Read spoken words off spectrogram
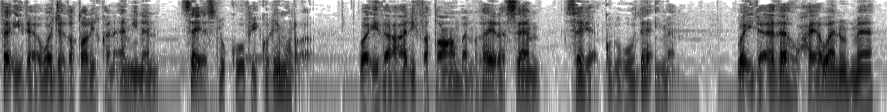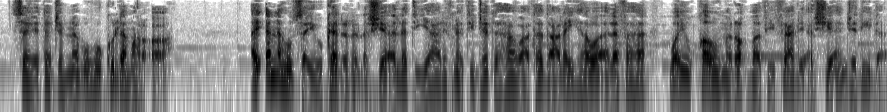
فإذا وجد طريقا آمنا سيسلكه في كل مرة وإذا عرف طعاما غير سام سيأكله دائما وإذا أذاه حيوان ما سيتجنبه كل مرأة أي أنه سيكرر الأشياء التي يعرف نتيجتها واعتاد عليها وألفها ويقاوم الرغبة في فعل أشياء جديدة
